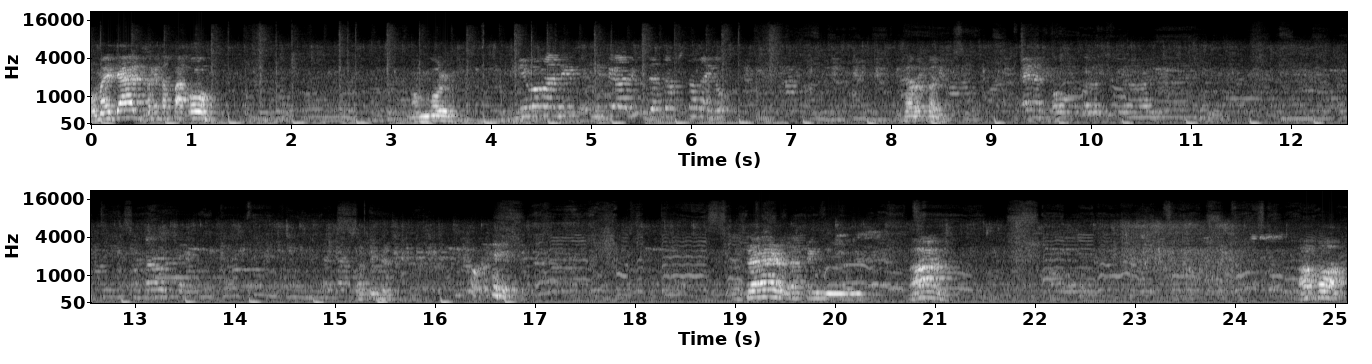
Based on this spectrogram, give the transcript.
Oh my God, sakit ang pako. Mamol. Hindi mo nga ni ni Alex dyan, tapos na kayo. Sarap ka Ay, nag-off pala si Kuya Alex. Ang tawag sa'yo. Sabi na. Sir, dating Ah. Apo.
